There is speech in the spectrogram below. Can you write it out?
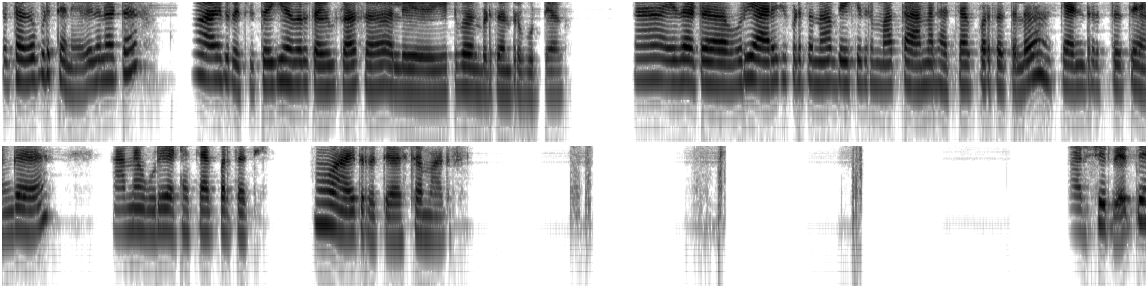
ತೆಗೆದ್ಬಿಡ್ತೇನೆ ಇದನ್ನಟ ಹ್ಞೂ ಆಯ್ತು ರೀತಿ, ತೆಗಿ ಅಂದ್ರೆ ತೆಗೆದು ಕಾಸ, ಅಲ್ಲಿ ಇಟ್ಟು ಬಂದ್ಬಿಡ್ತಾನೆ ರೀ ಗುಟ್ಟಿಯಾಗ ಹಾಂ, ಇದಾಟ, ಉರಿ ಆರಿಸಿ ಬಿಡ್ತಾನ, ಬೇಕಿದ್ರೆ ಮತ್ತೆ ಆಮೇಲೆ ಹಚ್ಚಾಕ್ ಬರ್ತೈತಲ್ಲ ಕೆಂಡ್ ಇರ್ತೈತಿ ಹಂಗೆ, ಆಮೇಲೆ ಉರಿ ಅಟ್ ಹಚ್ಚಾಕ್ ಬರ್ತೈತಿ. ಹ್ಞೂ ಆಯ್ತು ರೀತಿ, ಅಷ್ಟೇ ಮಾಡಿರಿ. ಆರಿಸಿರ್ರಿ ಅತ್ತೆ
